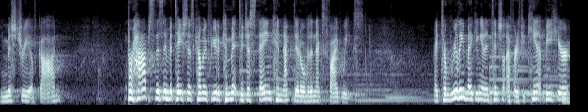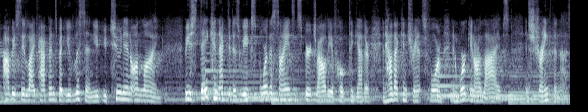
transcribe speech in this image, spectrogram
mystery of God. Perhaps this invitation is coming for you to commit to just staying connected over the next five weeks. Right, to really making an intentional effort. If you can't be here, obviously life happens, but you listen, you, you tune in online. But you stay connected as we explore the science and spirituality of hope together and how that can transform and work in our lives and strengthen us.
